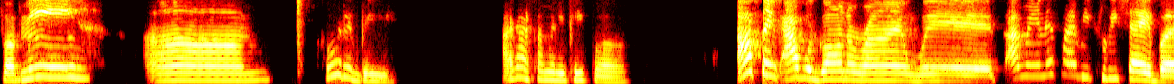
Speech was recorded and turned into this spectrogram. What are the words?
for me, um, who would it be? I got so many people. I think I would go on a run with. I mean, this might be cliche, but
